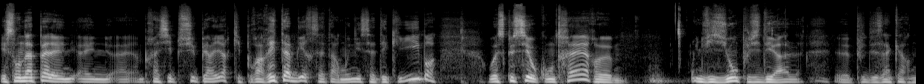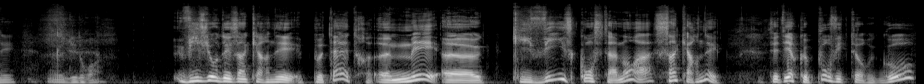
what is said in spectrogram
et son appel à, un principe supérieur qui pourra rétablir cette harmonie, cet équilibre Ou est-ce que c'est, au contraire, une vision plus idéale, plus désincarnée du droit? Vision désincarnée peut-être, euh, mais euh, qui vise constamment à s'incarner. C'est-à-dire que pour Victor Hugo,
